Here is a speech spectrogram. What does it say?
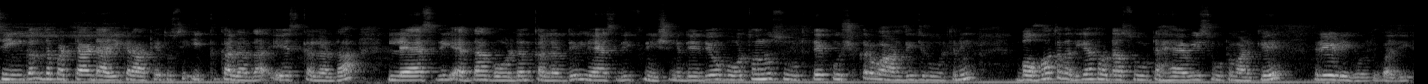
ਸਿੰਗਲ ਦੁਪੱਟਾ ਡਾਈ ਕਰਾ ਕੇ ਤੁਸੀਂ ਇੱਕ ਕਲਰ ਦਾ, ਇਸ ਕਲਰ ਦਾ ਲੈਸ ਦੀ ਐਦਾਂ 골ਡਨ ਕਲਰ ਦੀ ਲੈਸ ਦੀ ਫਿਨਿਸ਼ਿੰਗ ਦੇ ਦਿਓ। ਹੋਰ ਤੁਹਾਨੂੰ ਸੂਟ ਤੇ ਕੁਝ ਕਰਵਾਉਣ ਦੀ ਜ਼ਰੂਰਤ ਨਹੀਂ। ਬਹੁਤ ਵਧੀਆ ਤੁਹਾਡਾ ਸੂਟ ਹੈਵੀ ਸੂਟ ਬਣ ਕੇ ਰੈਡੀ ਹੋ ਜਾਊਗਾ ਜੀ।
